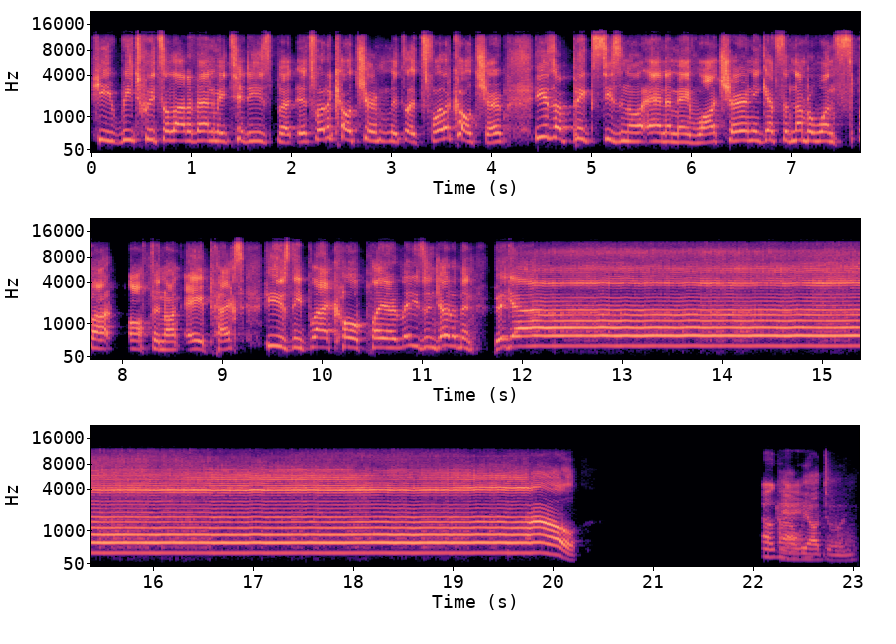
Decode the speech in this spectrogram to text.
He retweets a lot of anime titties, but it's for the culture. It's, it's for the culture. He's a big seasonal anime watcher, and he gets the number one spot often on Apex. He is the black hole player. Ladies and gentlemen, Big Al! Okay. How we all doing?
